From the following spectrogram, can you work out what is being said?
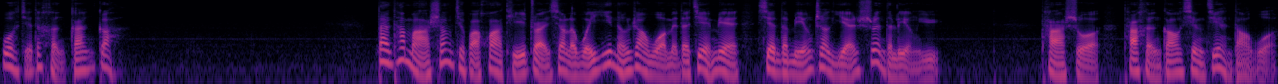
我觉得很尴尬。但他马上就把话题转向了唯一能让我们的见面显得名正言顺的领域。他说他很高兴见到我，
